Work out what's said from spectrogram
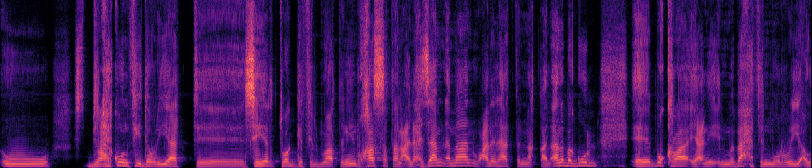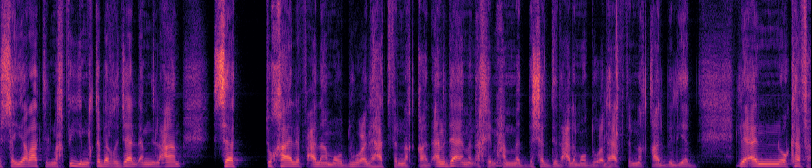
وراح يكون في دوريات آه، سير توقف المواطنين وخاصة على حزام الأمان وعلى الهاتف النقال. أنا بقول آه، بكرة يعني المباحث المرورية أو السيارات المخفية من قبل رجال الأمن العام ستخالف على موضوع الهاتف النقال. أنا دائما أخي محمد بشدد على موضوع الهاتف النقال باليد لأنه كفى.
